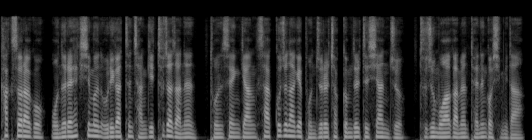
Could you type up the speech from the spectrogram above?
각설하고 오늘의 핵심은 우리 같은 장기 투자자는 돈생gang 사 꾸준하게 본주를 적금 들듯이 한 주, 두 주 모아가면 되는 것입니다.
